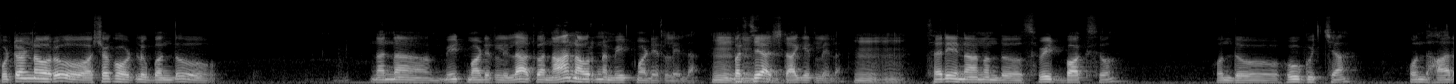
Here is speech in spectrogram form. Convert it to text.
ಪುಟ್ಟಣ್ಣವರು ಅಶೋಕ ಹೋಟ್ಲಿಗೆ ಬಂದು ನನ್ನ ಮೀಟ್ ಮಾಡಿರಲಿಲ್ಲ ಅಥವಾ ನಾನು ಅವ್ರನ್ನ ಮೀಟ್ ಮಾಡಿರಲಿಲ್ಲ. ಪರಿಚಯ ಅಷ್ಟಾಗಿರಲಿಲ್ಲ. ಸರಿ ನಾನೊಂದು ಸ್ವೀಟ್ ಬಾಕ್ಸು ಒಂದು ಹೂಗುಚ್ಛ ಒಂದು ಹಾರ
